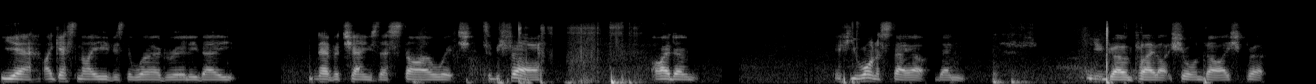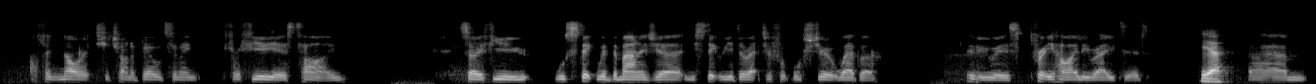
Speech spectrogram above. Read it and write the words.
yeah, I guess naive is the word. Really, they never changed their style. Which, to be fair, I don't. If you want to stay up, then you can go and play like Sean Dyche. But I think Norwich are trying to build something for a few years' time. So if you will stick with the manager, you stick with your director of football, Stuart Webber, who is pretty highly rated. Yeah. Um,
